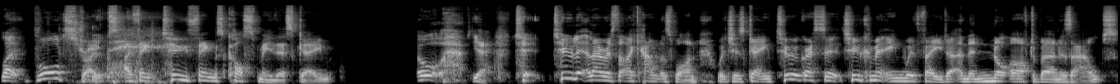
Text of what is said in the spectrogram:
like broad strokes. I think two things cost me this game. Oh yeah, two, two little errors that I count as one, which is getting too aggressive, too committing with Vader, and then not after burners out,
